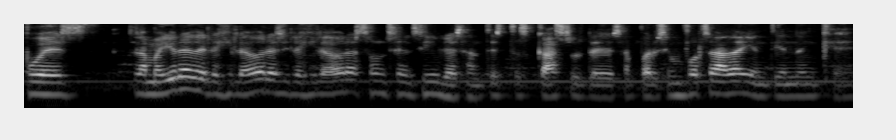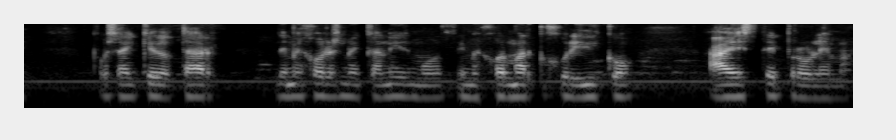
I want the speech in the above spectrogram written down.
pues, la mayoría de legisladores y legisladoras son sensibles ante estos casos de desaparición forzada y entienden que, pues, hay que dotar de mejores mecanismos y mejor marco jurídico a este problema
